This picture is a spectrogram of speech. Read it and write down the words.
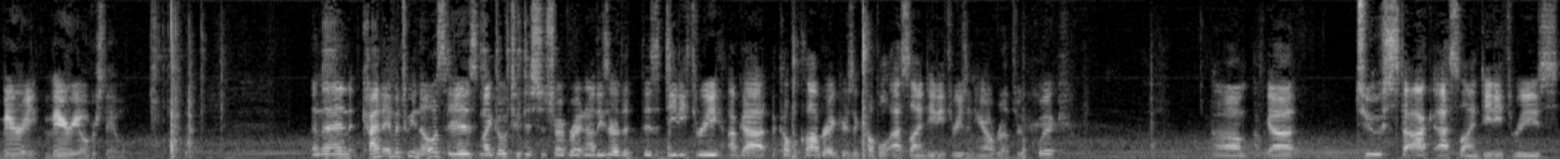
very, very overstable. And then kind of in between those is my go-to distance driver right now. These are the this is DD3. I've got a couple cloud breakers, a couple S-line DD3s in here. I'll run through quick. Um, I've got two stock S-line DD3s,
